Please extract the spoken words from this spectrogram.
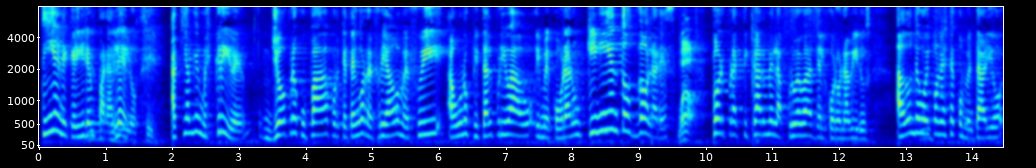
tiene que ir en paralelo. ir, sí. Aquí alguien me escribe, yo preocupada porque tengo resfriado, me fui a un hospital privado y me cobraron 500 dólares Wow. por practicarme la prueba del coronavirus. ¿A dónde voy con este comentario?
